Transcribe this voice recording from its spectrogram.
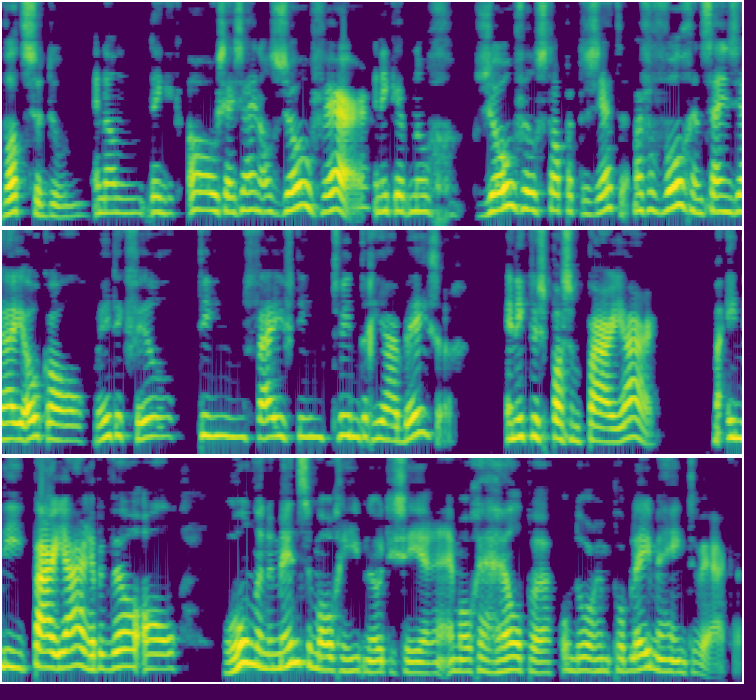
wat ze doen. En dan denk ik, oh, zij zijn al zo ver. En ik heb nog zoveel stappen te zetten. Maar vervolgens zijn zij ook al, weet ik veel, 10, 15, 20 jaar bezig. En ik dus pas een paar jaar. Maar in die paar jaar heb ik wel al honderden mensen mogen hypnotiseren en mogen helpen om door hun problemen heen te werken.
